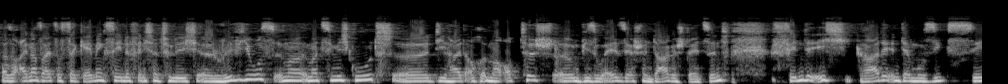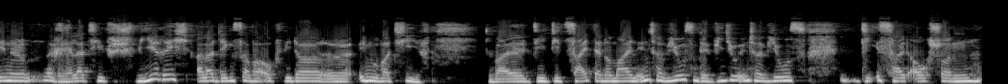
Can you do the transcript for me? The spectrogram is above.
also einerseits aus der Gaming-Szene finde ich natürlich äh, Reviews immer, immer ziemlich gut, äh, die halt auch immer optisch äh, und visuell sehr schön dargestellt sind. Finde ich gerade in der Musikszene relativ schwierig, allerdings aber auch wieder äh, innovativ weil die, die Zeit der normalen Interviews und der Video-Interviews, die ist halt auch schon,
